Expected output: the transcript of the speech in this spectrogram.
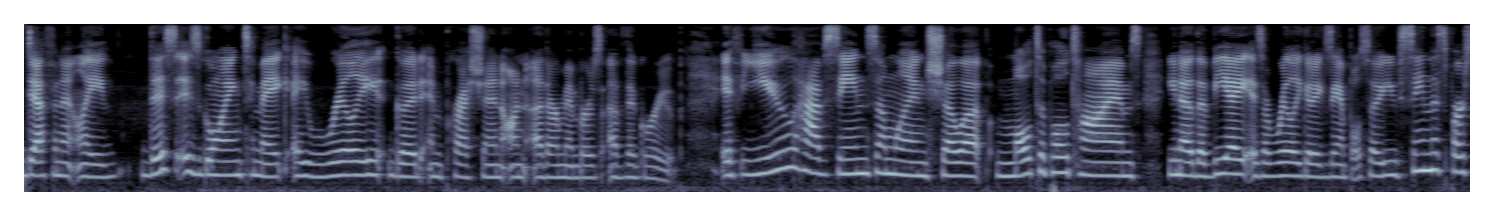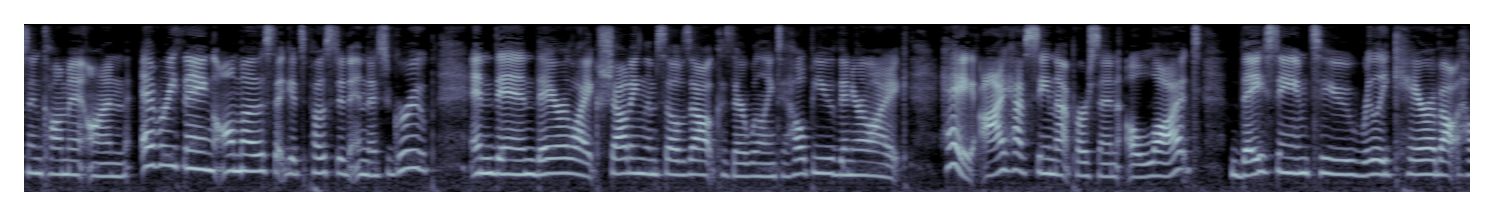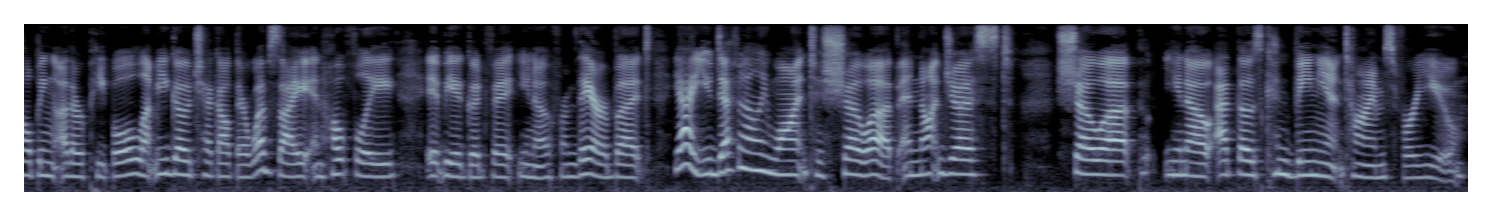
Definitely this is going to make a really good impression on other members of the group. If you have seen someone show up multiple times, you know, the VA is a really good example. So you've seen this person comment on everything almost that gets posted in this group, and then they're like shouting themselves out because they're willing to help you. Then you're like, hey, I have seen that person a lot. They seem to really care about helping other people. Let me go check out their website and hopefully it be a good fit, you know, from there. But yeah, you definitely want to show up and not just show up, you know, at those convenient times for you.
